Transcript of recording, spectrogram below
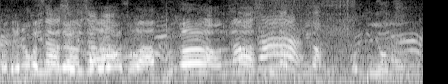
너 내려가서 내려가서. 누가 언제나 수비자 경민아. 경민이 어디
